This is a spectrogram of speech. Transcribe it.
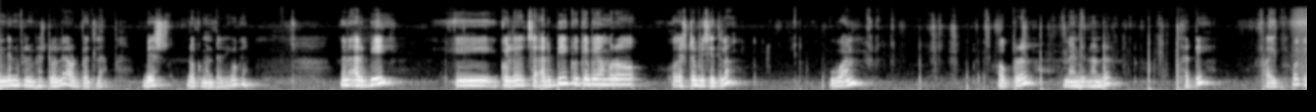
ଇଣ୍ଡିଆନ୍ ଫିଲ୍ମ ଫେଷ୍ଟିଭାଲରେ ଆୱାର୍ଡ଼ ପାଇଥିଲା best documentary okay then R B I କହିଲେ ଆଚ୍ଛା ଆର୍ ବି ଆଇ କେବେ ଆମର ଏଷ୍ଟାବ୍ଲିଶ୍ ହେଇଥିଲା one April nineteen hundred thirty five okay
